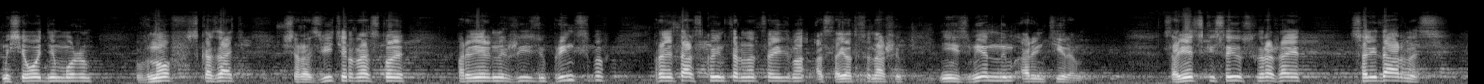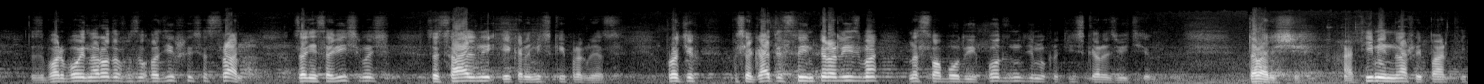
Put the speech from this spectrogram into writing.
мы сегодня можем вновь сказать, что развитие на основе проверенных жизнью принципов пролетарского интернационализма остается нашим неизменным ориентиром. Советский Союз выражает солидарность с борьбой народов освободившихся стран за независимость, социальный и экономический прогресс, против посягательства империализма на свободу и подлинное демократическое развитие. Товарищи, от имени нашей партии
